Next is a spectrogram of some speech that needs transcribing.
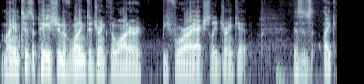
my anticipation of wanting to drink the water before I actually drink it. This is like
